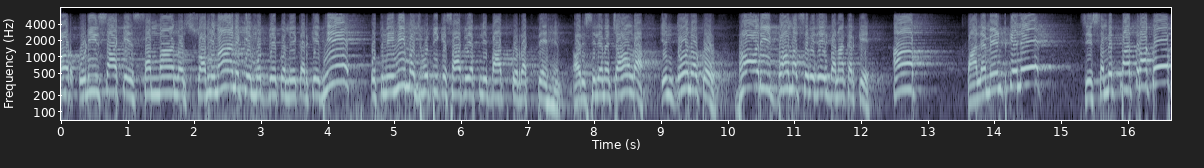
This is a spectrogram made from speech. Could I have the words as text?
और उड़ीसा के सम्मान और स्वाभिमान के मुद्दे को लेकर के भी उतनी ही मजबूती के साथ वे अपनी बात को रखते हैं। और इसलिए मैं चाहूँगा इन दोनों को भारी बहुमत से विजयी बना करके आप पार्लियामेंट के लिए श्री समित पात्रा को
